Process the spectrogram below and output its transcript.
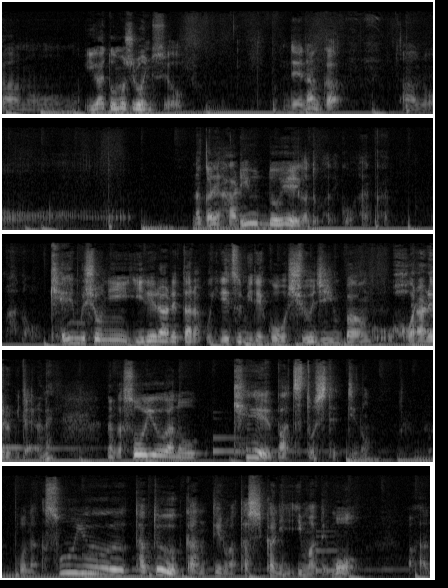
あの意外と面白いんですよ。でなんかあのなんかねハリウッド映画とかでこうなんか刑務所に入れられたらこう入れ墨でこう囚人番号を掘られるみたいなね。なんかそういうあの刑罰としてっていうの？こうなんかそういうタトゥー感っていうのは確かに今でもあの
